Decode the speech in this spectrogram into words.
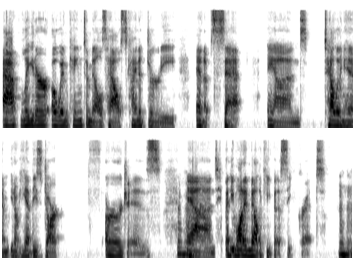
at, later, Owen came to Mel's house kind of dirty and upset and telling him, you know, he had these dark urges hmm and but he wanted Mel to keep it a secret. hmm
